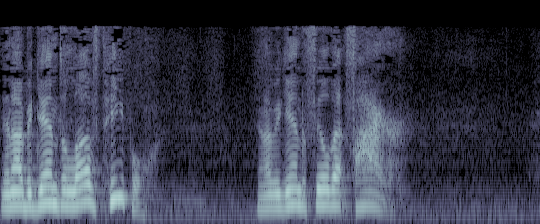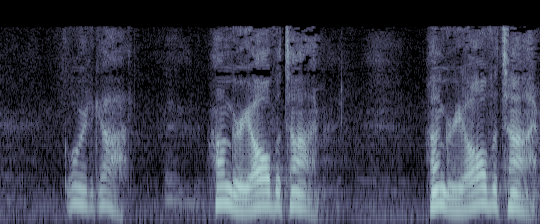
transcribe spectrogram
and I began to love people, and I began to feel that fire. Glory to God. Hungry all the time. Hungry all the time.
